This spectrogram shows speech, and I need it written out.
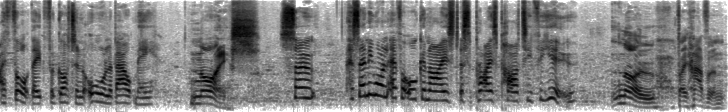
I thought they'd forgotten all about me. Nice. So, has anyone ever organised a surprise party for you? No, they haven't.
